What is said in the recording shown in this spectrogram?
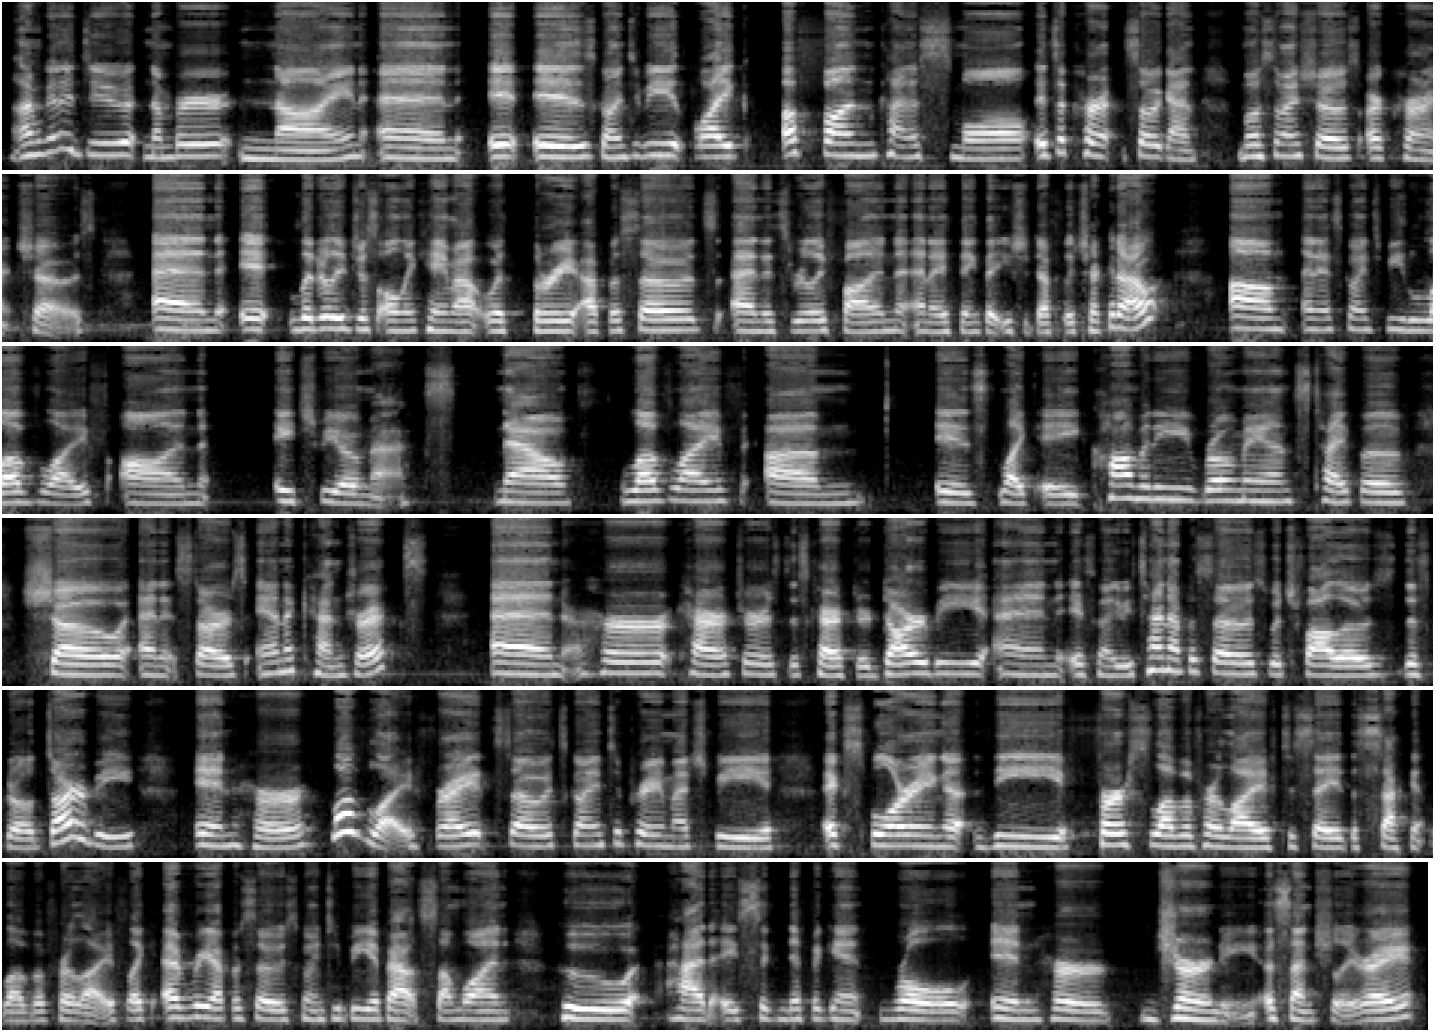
I'm going to do number nine, and it is going to be like a fun kind of small. It's a current. So again, most of my shows are current shows, and it literally just only came out with three episodes, and it's really fun, and I think that you should definitely check it out. Um, and it's going to be Love Life on HBO Max. Now, Love Life um, is like a comedy romance type of show, and it stars Anna Kendricks and her character is this character Darby, and it's going to be 10 episodes, which follows this girl Darby in her love life, right? So it's going to pretty much be exploring the first love of her life to say the second love of her life. Like every episode is going to be about someone who had a significant role in her journey, essentially, right?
